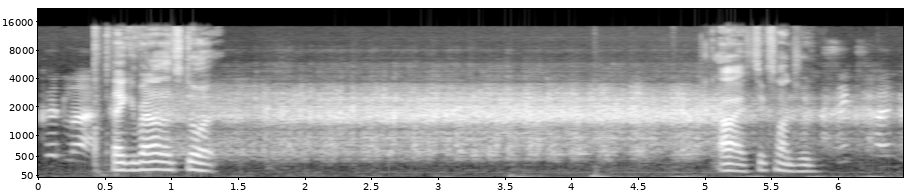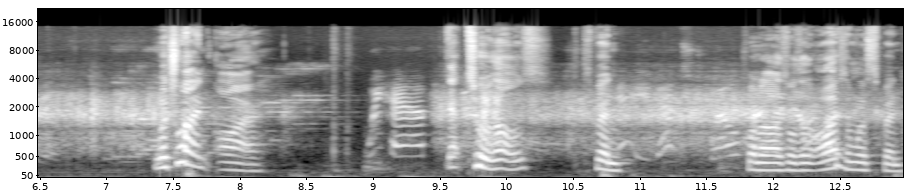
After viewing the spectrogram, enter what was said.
Good luck. Thank you, Vanna. Let's do it. All right, 600. 600. Which one? R. We have. Got two of those. Spin. Hey, that's One dollars worth of $1,200. R's. I'm gonna spin.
